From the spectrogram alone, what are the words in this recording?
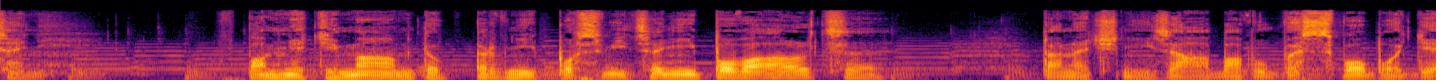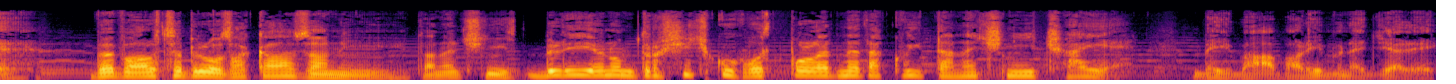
Posvícení. V paměti mám to první posvícení po válce. Taneční zábavu ve svobodě. Ve válce bylo zakázaný taneční. Byly jenom trošičku odpoledne takový taneční čaje. Bejvávali v neděli.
